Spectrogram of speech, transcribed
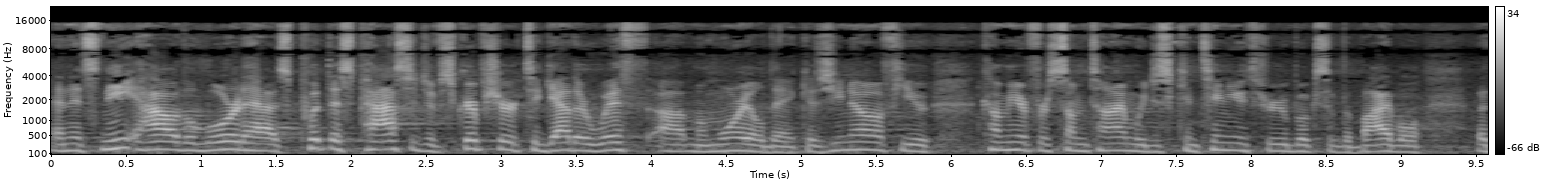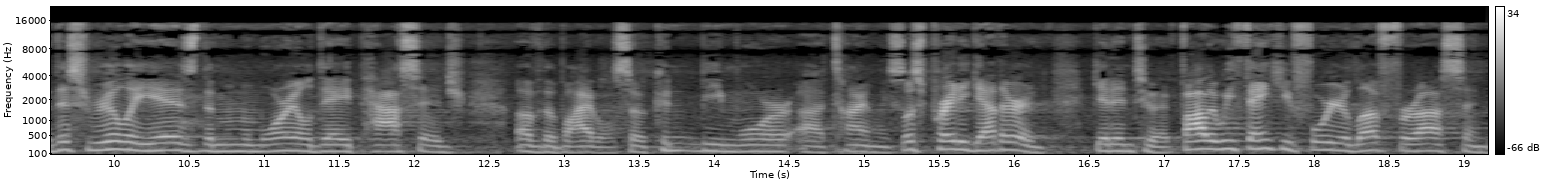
And it's neat how the Lord has put this passage of Scripture together with uh, Memorial Day. Because you know, if you come here for some time, we just continue through books of the Bible. But this really is the Memorial Day passage of the Bible. So it couldn't be more uh, timely. So let's pray together and get into it. Father, we thank you for your love for us and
